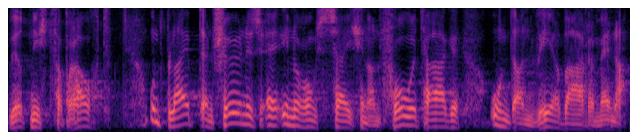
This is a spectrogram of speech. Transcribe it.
wird nicht verbraucht und bleibt ein schönes Erinnerungszeichen an frohe Tage und an wehrbare Männer.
